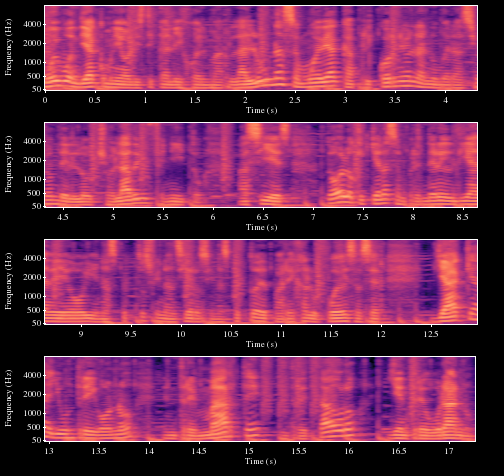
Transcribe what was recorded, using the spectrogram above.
Muy buen día comunidad holística el Hijo del Mar. La luna se mueve a Capricornio en la numeración del 8, el lado infinito. Así es, todo lo que quieras emprender el día de hoy en aspectos financieros y en aspecto de pareja lo puedes hacer, ya que hay un trígono entre Marte, entre Tauro y entre Urano.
